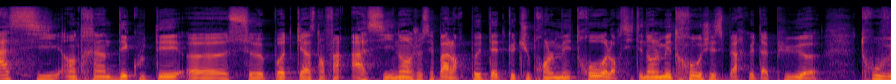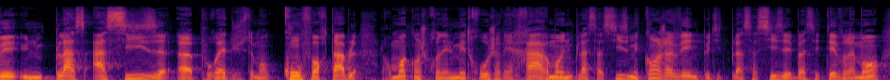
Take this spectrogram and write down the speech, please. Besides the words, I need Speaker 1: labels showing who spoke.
Speaker 1: assis en train d'écouter euh, ce podcast, enfin assis, non je sais pas, alors peut-être que tu prends le métro, alors si tu es dans le métro j'espère que tu as pu euh, trouver une place assise euh, pour être justement confortable. Alors moi quand je prenais le métro j'avais rarement une place assise, mais quand j'avais une petite place assise, et eh ben c'était vraiment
